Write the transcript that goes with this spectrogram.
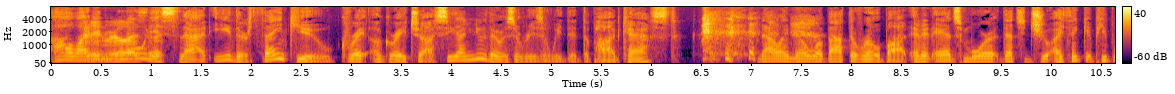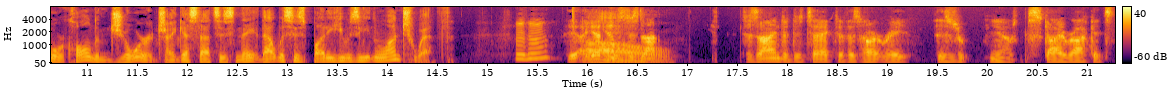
Oh, I, I didn't, didn't realize notice that. either. Thank you. Great, a great job. See, I knew there was a reason we did the podcast. now I know about the robot, and it adds more. That's Jo- I think people were calling him George. I guess that's his name. That was his buddy he was eating lunch with. Yeah, I guess he's Oh. designed, designed to detect if his heart rate is you know skyrockets.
